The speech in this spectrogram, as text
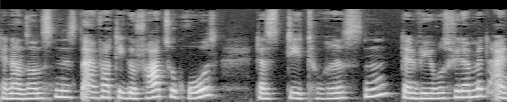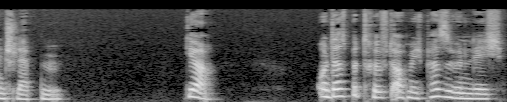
Denn ansonsten ist einfach die Gefahr zu groß, dass die Touristen den Virus wieder mit einschleppen. Ja. Und das betrifft auch mich persönlich.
